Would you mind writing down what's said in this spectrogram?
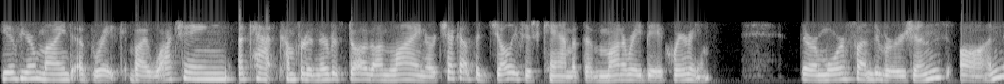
Give your mind a break by watching a cat comfort a nervous dog online or check out the jellyfish cam at the Monterey Bay Aquarium. There are more fun diversions on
